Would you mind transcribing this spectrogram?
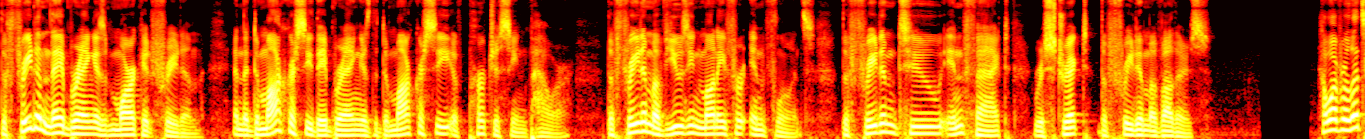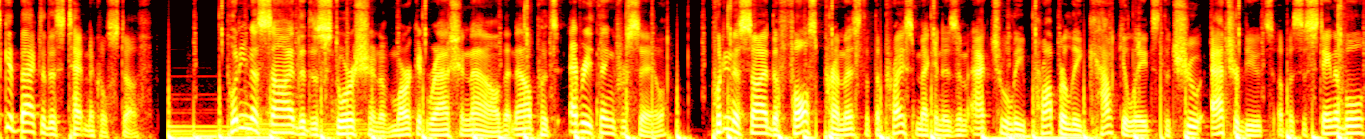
The freedom they bring is market freedom, and the democracy they bring is the democracy of purchasing power. The freedom of using money for influence, the freedom to, in fact, restrict the freedom of others. However, let's get back to this technical stuff. Putting aside the distortion of market rationale that now puts everything for sale, putting aside the false premise that the price mechanism actually properly calculates the true attributes of a sustainable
